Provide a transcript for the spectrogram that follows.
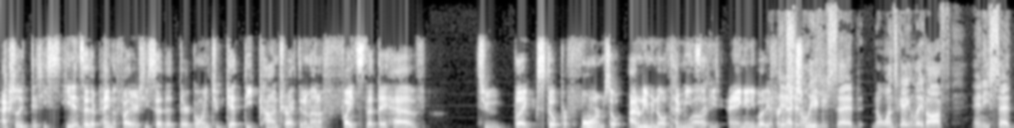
actually, did he? He didn't say they're paying the fighters. He said that they're going to get the contracted amount of fights that they have to like still perform. So I don't even know if that means Well, that he's paying anybody for next Additionally, week. he said no one's getting laid off, and he said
